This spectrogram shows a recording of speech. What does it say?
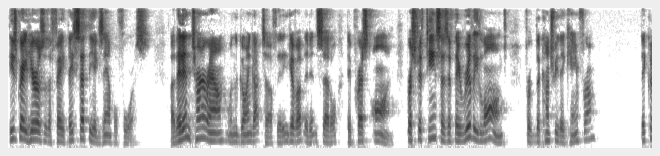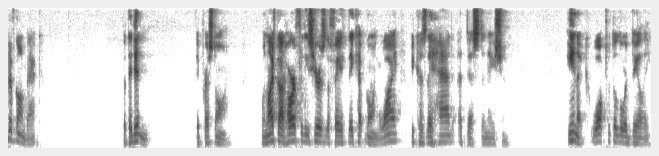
These great heroes of the faith, they set the example for us. Uh, they didn't turn around when the going got tough. They didn't give up. They didn't settle. They pressed on. Verse 15 says, if they really longed for the country they came from, they could have gone back. But they didn't. They pressed on. When life got hard for these heroes of the faith, they kept going. Why? because they had a destination. Enoch walked with the Lord daily.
